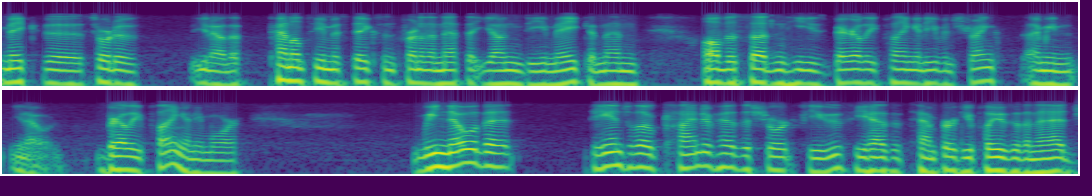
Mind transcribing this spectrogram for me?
make the sort of you know the penalty mistakes in front of the net that young D make and then all of a sudden he's barely playing at even strength I mean you know barely playing anymore. We know that DeAngelo kind of has a short fuse. He has a temper. He plays with an edge.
